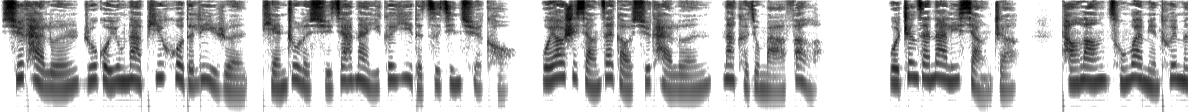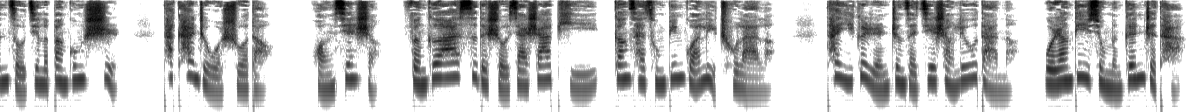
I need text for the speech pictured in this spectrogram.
徐凯伦如果用那批货的利润填住了徐家那一个亿的资金缺口，我要是想再搞徐凯伦，那可就麻烦了。我正在那里想着，螳螂从外面推门走进了办公室，他看着我说道。黄先生，粉哥阿四的手下沙皮刚才从宾馆里出来了，他一个人正在街上溜达呢。我让弟兄们跟着他。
